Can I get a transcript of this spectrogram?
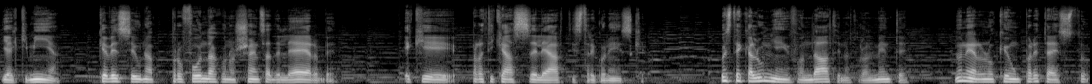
di alchimia, che avesse una profonda conoscenza delle erbe e che praticasse le arti stregonesche. Queste calunnie infondate, naturalmente, non erano che un pretesto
